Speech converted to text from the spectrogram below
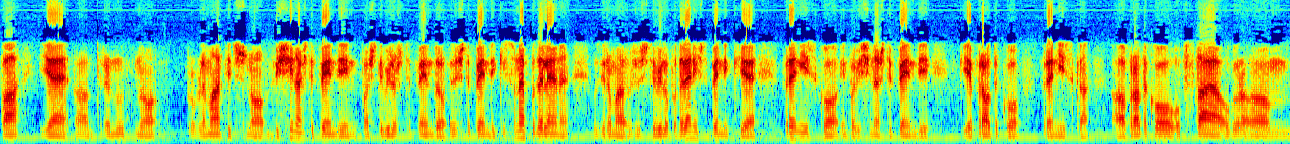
pa je trenutno problematično višina štipendij in pa število štipendij, ki so nepodeljene, oziroma število podeljenih štipendij, ki je prenisko, in pa višina štipendij, ki je prav tako preniska. Prav tako obstaja um,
